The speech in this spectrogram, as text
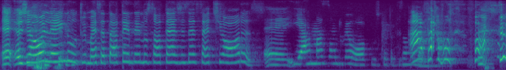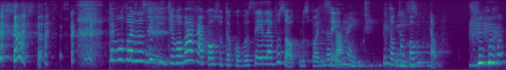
É, eu já olhei, Nutri, mas você tá atendendo só até às 17 horas. É, e a armação do meu óculos que eu tô precisando. Ah, tá bom. Então vamos fazer o seguinte: eu vou marcar a consulta com você e levo os óculos, pode Exatamente. ser? Então tá Isso. bom, então.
